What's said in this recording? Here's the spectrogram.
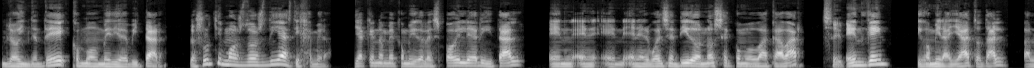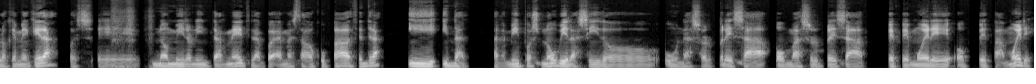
lo intenté como medio evitar. Los últimos dos días dije, mira, ya que no me he comido el spoiler y tal, en, en, en el buen sentido, no sé cómo va a acabar. Endgame, digo, mira, ya, total, para lo que me queda, pues eh, no miro en internet, me he estado ocupado, etcétera, y, y, tal. Para mí, pues no hubiera sido una sorpresa o más sorpresa Pepe muere o Pepa muere,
